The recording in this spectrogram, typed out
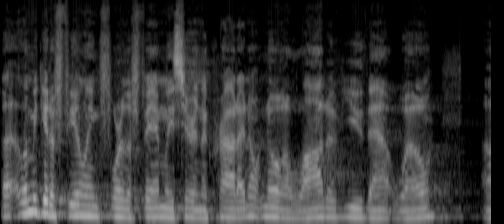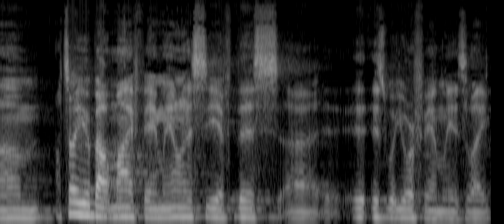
Uh, let me get a feeling for the families here in the crowd. I don't know a lot of you that well. Um, I'll tell you about my family. I want to see if this uh, is what your family is like.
